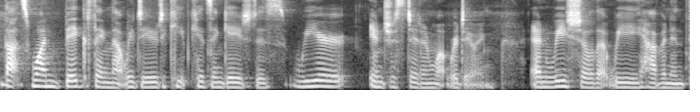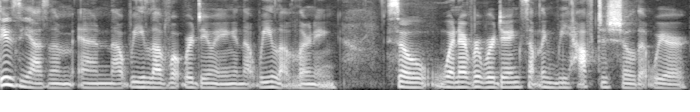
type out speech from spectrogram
that's one big thing that we do to keep kids engaged is we're interested in what we're doing. And we show that we have an enthusiasm and that we love what we're doing and that we love learning. So whenever we're doing something, we have to show that we're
